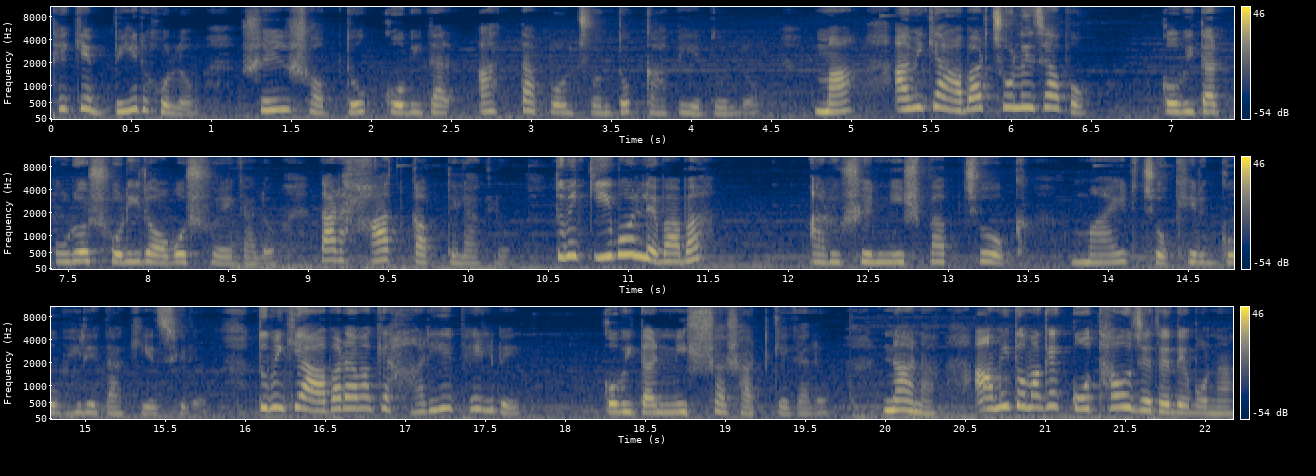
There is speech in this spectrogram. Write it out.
থেকে বের হলো, সেই শব্দ কবিতার আত্মা পর্যন্ত কাঁপিয়ে তুলল। মা, আমি কি আবার চলে যাব? কবিতার পুরো শরীর অবশ হয়ে গেল, তার হাত কাঁপতে লাগল। তুমি কি বললে, বাবা? আরুষের নিষ্পাপ চোখ মায়ের চোখের গভীরে তাকিয়েছিল। তুমি কি আবার আমাকে হারিয়ে ফেলবে? কবিতার নিঃশ্বাস আটকে গেল। না না, আমি তোমাকে কোথাও যেতে দেব না।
